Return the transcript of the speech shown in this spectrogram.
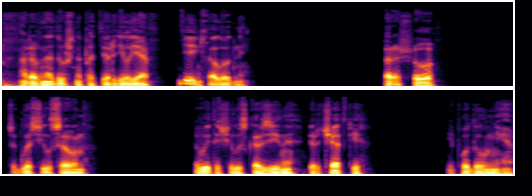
— равнодушно подтвердил я, — «день холодный». «Хорошо», — согласился он, вытащил из корзины перчатки и подал мне.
